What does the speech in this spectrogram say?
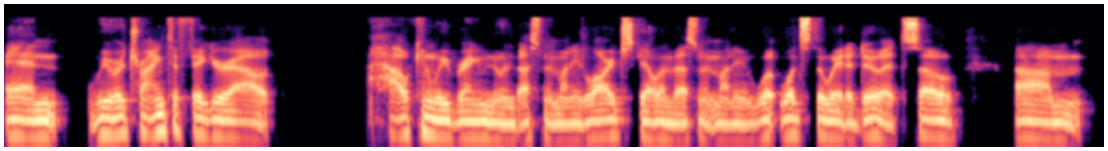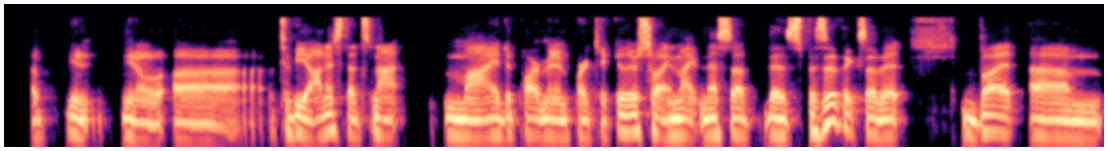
and we were trying to figure out how can we bring new investment money large scale investment money? What, what's the way to do it? So um, uh, you, you know uh, to be honest that's not my department in particular so i might mess up the specifics of it. But um,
